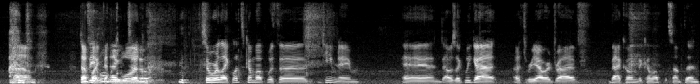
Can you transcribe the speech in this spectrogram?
um, stuff like that. one. So, so we're like, let's come up with a team name, and I was like, we got a three-hour drive back home to come up with something.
